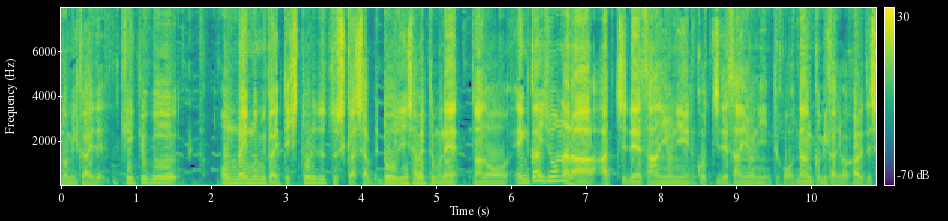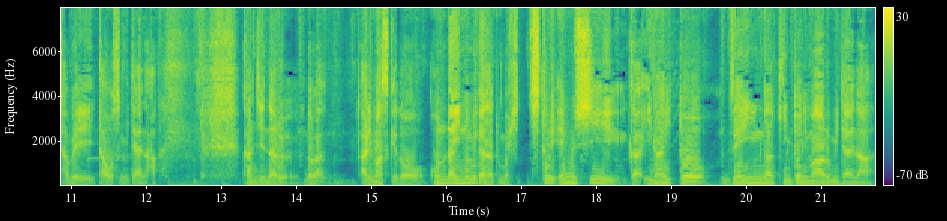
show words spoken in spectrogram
飲み会で。結局、オンライン飲み会って一人ずつしか喋、同時に喋ってもね、あの、宴会場なら、あっちで3、4人、こっちで3、4人ってこう、何組かに分かれて喋り倒すみたいな感じになるのがありますけど、オンライン飲み会だともう一人 MC がいないと、全員が均等に回るみたいな、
